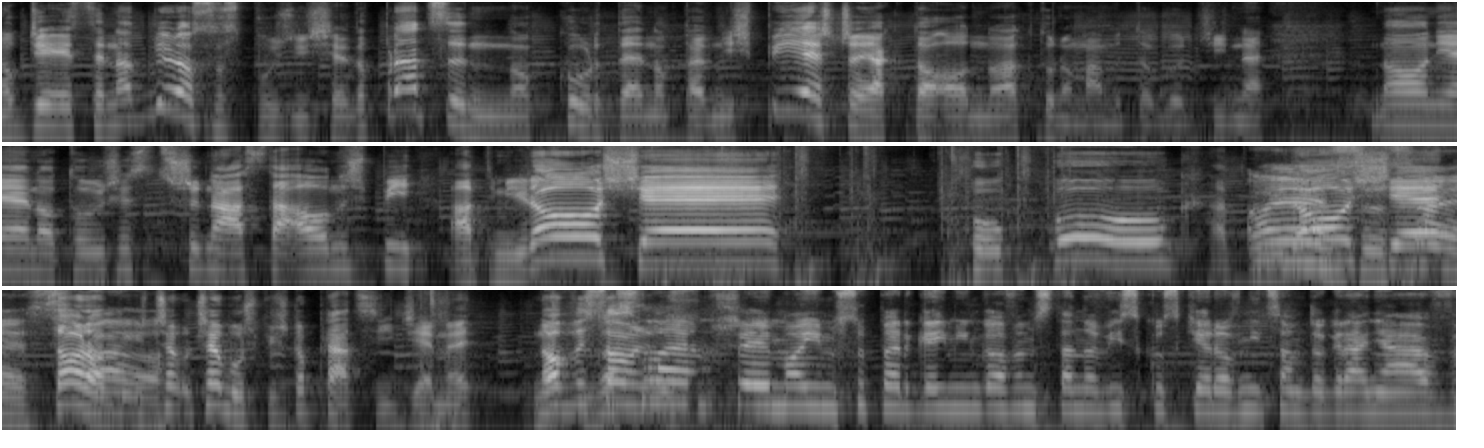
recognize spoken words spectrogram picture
No gdzie jest ten admiros? No spóźni się do pracy, no kurde, no pewnie śpi jeszcze jak to on, no a którą mamy to godzinę? No nie, no to już jest 13, a on śpi. Admirosie! Puk, puk! O Jezu, Admirosie! co jest? Co robisz? Czemu śpisz? Do pracy idziemy. Nowy są... Zostałem przy moim super gamingowym stanowisku z kierownicą do grania w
